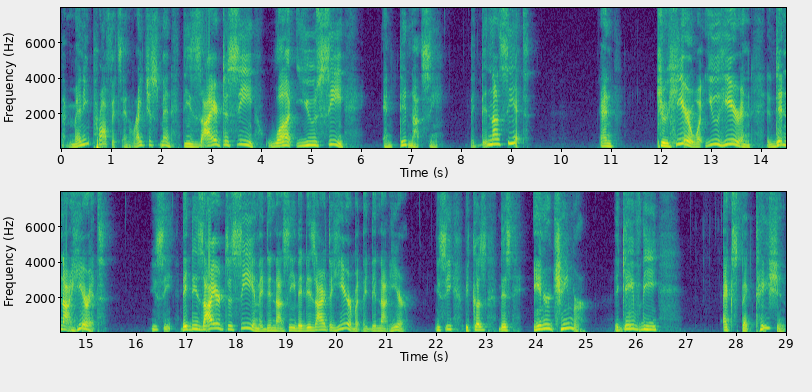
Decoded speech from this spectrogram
that many prophets and righteous men desired to see what you see and did not see. They did not see it. And to hear what you hear and did not hear it. You see, they desired to see and they did not see. They desired to hear, but they did not hear. You see, because this inner chamber, it gave the expectation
